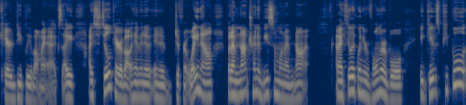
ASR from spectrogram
care deeply about my ex. I I still care about him in a in a different way now, but I'm not trying to be someone I'm not. And I feel like when you're vulnerable, it gives people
